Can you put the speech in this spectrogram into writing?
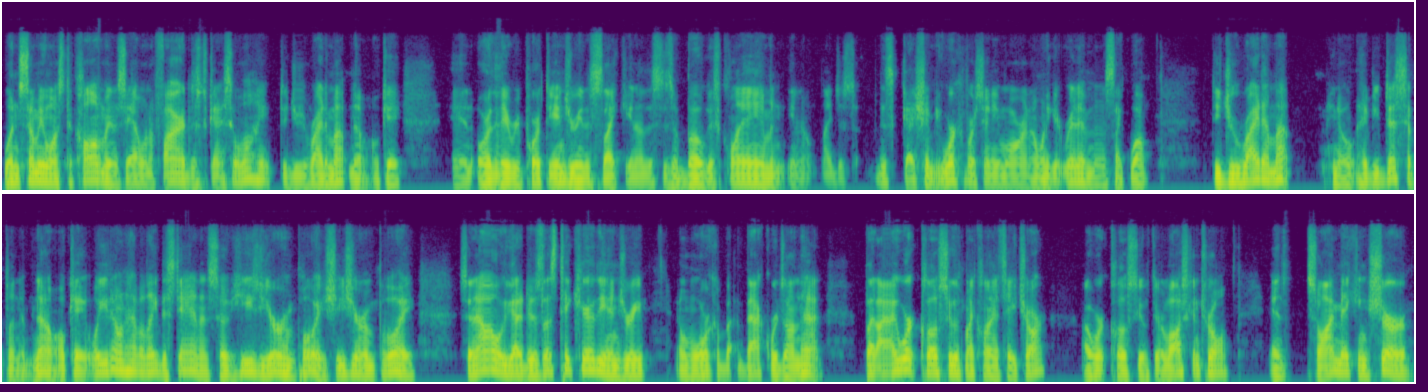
when somebody wants to call me and say, I want to fire this guy, I say, well, hey, did you write him up? No. Okay. And, or they report the injury and it's like, you know, this is a bogus claim. And, you know, I just, this guy shouldn't be working for us anymore. And I want to get rid of him. And it's like, well, did you write him up? You know, have you disciplined him? No. Okay. Well, you don't have a leg to stand on. So he's your employee. She's your employee. So now what we got to do is let's take care of the injury and we'll work backwards on that. But I work closely with my client's HR. I work closely with their loss control. And so I'm making sure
